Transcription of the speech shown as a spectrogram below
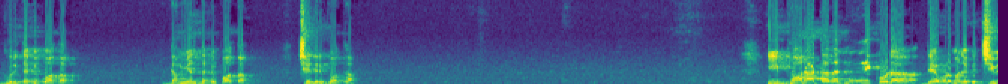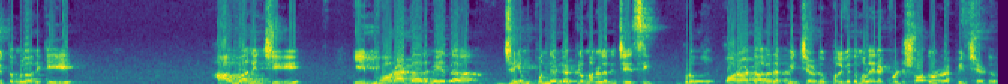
గురి తప్పిపోతాం గమ్యం తప్పిపోతాం చెదిరిపోతాం. ఈ పోరాటాలన్నీ కూడా దేవుడు మన యొక్క జీవితంలోనికి ఆహ్వానించి ఈ పోరాటాల మీద జయం పొందేటట్లు మనలను చేసి ఇప్పుడు పోరాటాలు రప్పించాడు పలు విధములైనటువంటి శోధనలు రప్పించాడు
